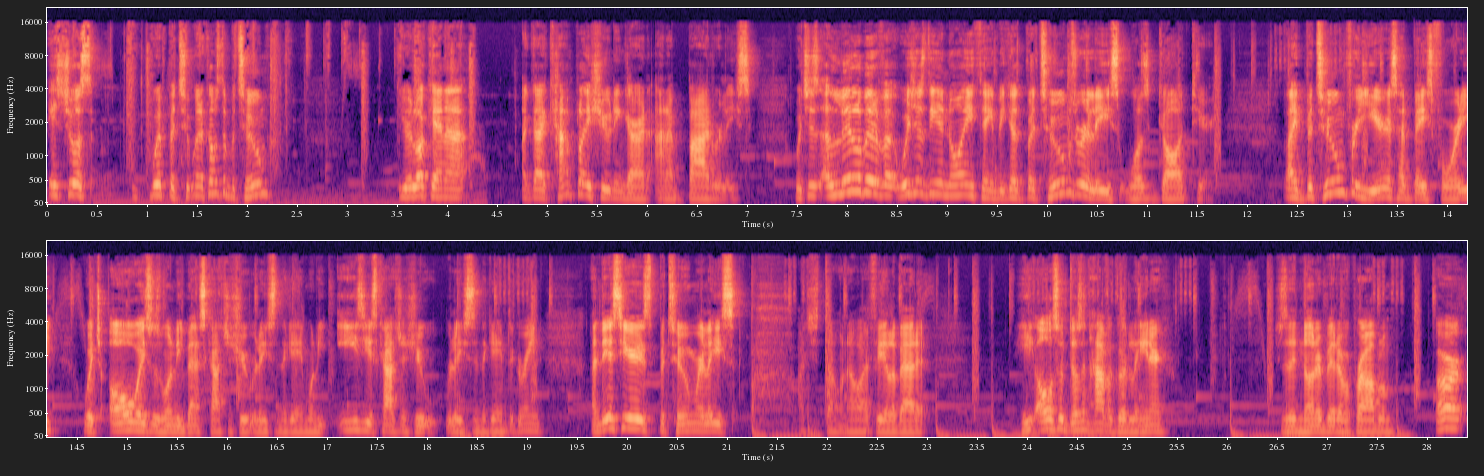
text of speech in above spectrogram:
It's just with Batum when it comes to Batum, you're looking at a guy can't play shooting guard and a bad release. Which is a little bit of a which is the annoying thing because Batum's release was god tier. Like Batum for years had base 40, which always was one of the best catch and shoot releases in the game, one of the easiest catch and shoot releases in the game to green. And this year's Batum release, I just don't know how I feel about it. He also doesn't have a good leaner, which is another bit of a problem. Or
